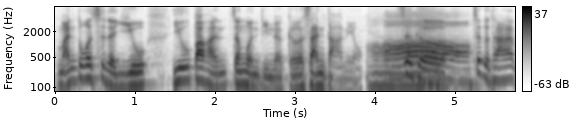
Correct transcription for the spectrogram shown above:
蛮多次的 U U 包含曾文鼎的隔山打牛。哦，这哦个这个他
